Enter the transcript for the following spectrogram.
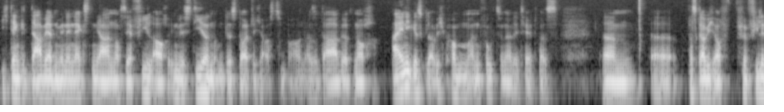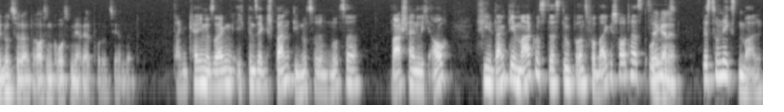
ich denke, da werden wir in den nächsten Jahren noch sehr viel auch investieren, um das deutlich auszubauen. Also da wird noch einiges, glaube ich, kommen an Funktionalität, was, ähm, äh, was glaube ich, auch für viele Nutzer da draußen großen Mehrwert produzieren wird. Dann kann ich nur sagen, ich bin sehr gespannt, die Nutzerinnen und Nutzer wahrscheinlich auch. Vielen Dank dir, Markus, dass du bei uns vorbeigeschaut hast. Sehr gerne. Bis zum nächsten Mal.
